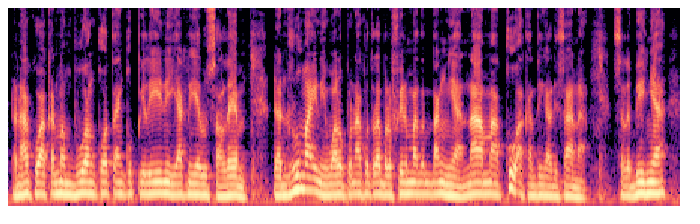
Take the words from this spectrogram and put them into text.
Dan aku akan membuang kota yang kupilih ini yakni Yerusalem. Dan rumah ini walaupun aku telah berfirman tentangnya, namaku akan tinggal di sana. Selebihnya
